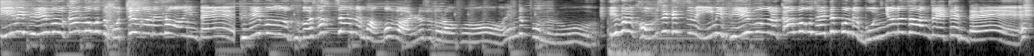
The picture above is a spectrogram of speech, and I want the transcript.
이미 비밀번호 까먹어서 못 들어가는 상황인데 비밀번호 그걸 삭제하는 방법을 알려주더라고요. 핸드폰으로. 이걸 검색했으면 이미 비밀번호를 까먹어서 핸드폰을 못 여는 사람들일 텐데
